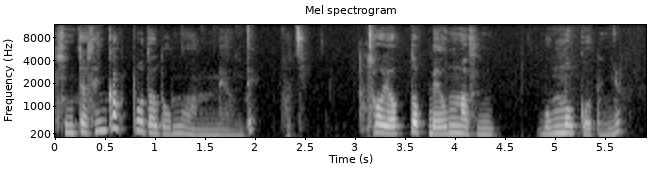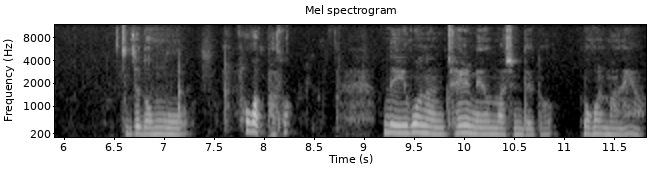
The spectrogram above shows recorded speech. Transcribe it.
진짜 생각보다 너무 안 매운데? 뭐지? 저 엽떡 매운맛은 못 먹거든요? 진짜 너무 속 아파서. 근데 이거는 제일 매운맛인데도 먹을만해요.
